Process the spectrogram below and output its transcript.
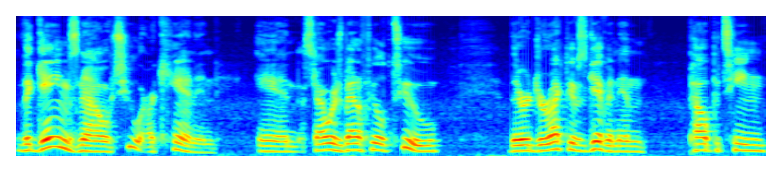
the games now too are canon, and Star Wars Battlefield Two there are directives given and palpatine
